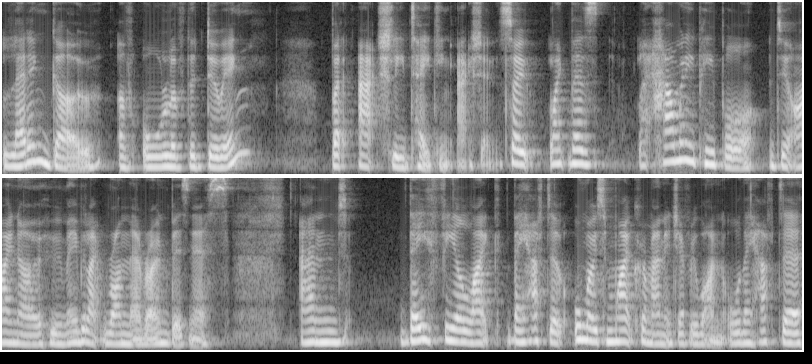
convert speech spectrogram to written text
letting go of all of the doing, but actually taking action. So, like, there's like, how many people do I know who maybe like run their own business and they feel like they have to almost micromanage everyone or they have to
